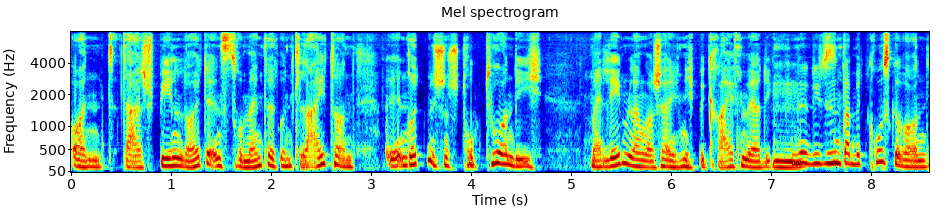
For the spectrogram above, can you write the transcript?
Und da spielen Leute Instrumente und Leitern in rhythmischen Strukturen, die ich mein Leben lang wahrscheinlich nicht begreifen werde. Mhm. Die sind damit groß geworden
